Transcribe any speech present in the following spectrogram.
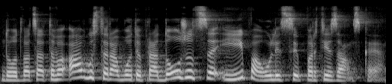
До 20 августа работы продолжатся и по улице Партизанская.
